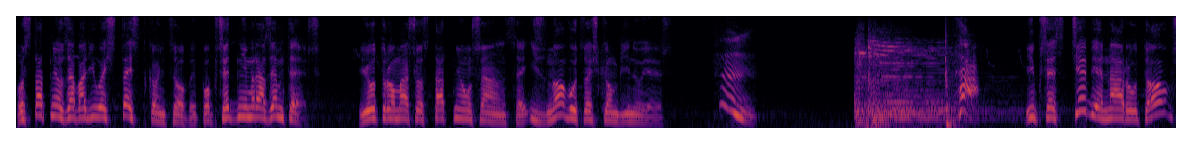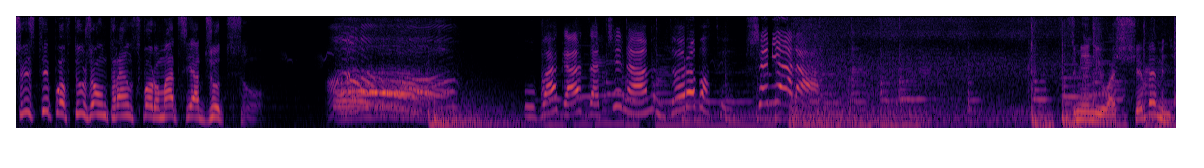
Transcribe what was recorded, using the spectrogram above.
Ostatnio zawaliłeś test końcowy, poprzednim razem też. Jutro masz ostatnią szansę i znowu coś kombinujesz. Hmm. Ha! I przez ciebie, Naruto, wszyscy powtórzą transformacja jutsu. Uwaga, zaczynam! Do roboty! Przemiana! Zmieniłaś się we mnie.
